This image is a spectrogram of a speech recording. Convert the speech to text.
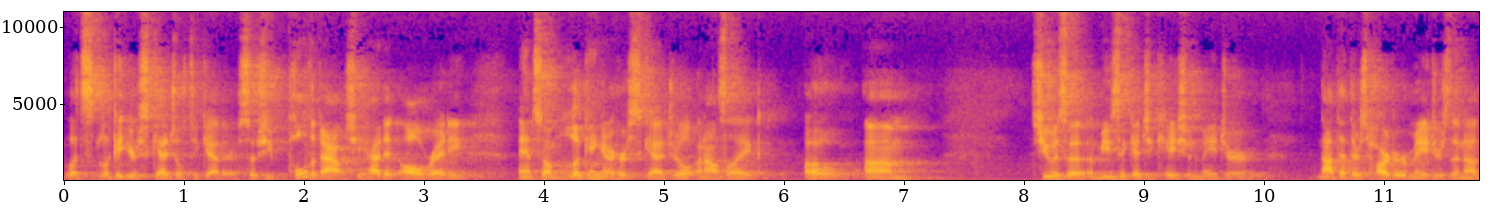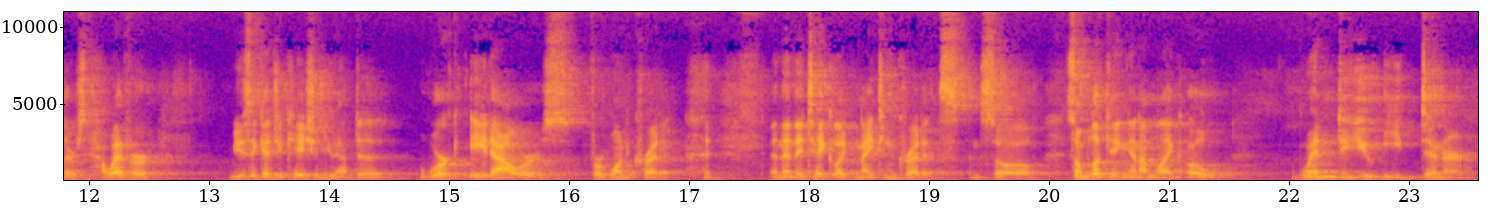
let's look at your schedule together. So she pulled it out. She had it all ready. And so I'm looking at her schedule and I was like, oh, um, she was a, a music education major. Not that there's harder majors than others. However, music education, you have to work eight hours for one credit. and then they take like 19 credits. And so, so I'm looking and I'm like, oh, when do you eat dinner?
